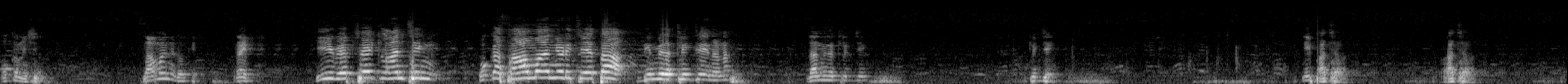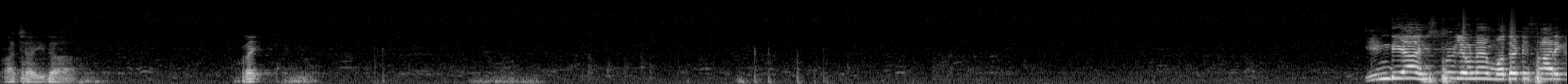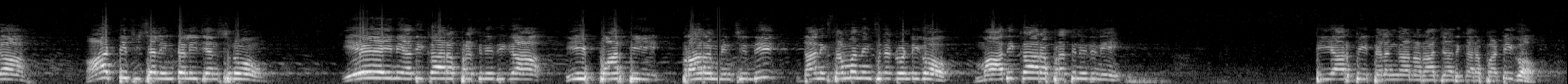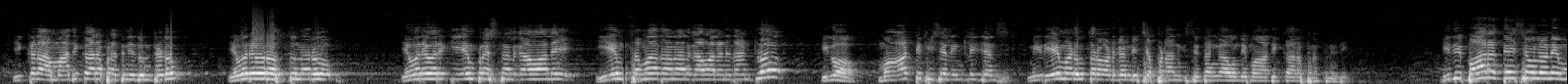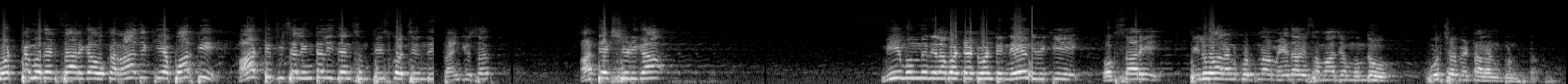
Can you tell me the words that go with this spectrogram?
ఒక్క నిమిషం. సామాన్యుడు ఓకే. రైట్ ఈ వెబ్సైట్ లాంచింగ్ ఒక సామాన్యుడి చేత దీని మీద క్లిక్ చేయనన్నా దాని మీద క్లిక్ చేయి. క్లిక్ చేయి. అచ్చా అచ్చా ఇదా రైట్ ఇండియా హిస్టరీలోనే మొదటిసారిగా ఆర్టిఫిషియల్ ఇంటెలిజెన్స్ను ఏఐని అధికార ప్రతినిధిగా ఈ పార్టీ ప్రారంభించింది. దానికి సంబంధించినటువంటి ఇగో మా అధికార ప్రతినిధిని టీఆర్పీ తెలంగాణ రాజ్యాధికార పార్టీ ఇగో ఇక్కడ మా అధికార ప్రతినిధి ఉంటాడు. ఎవరెవరు వస్తున్నారు? ఎవరెవరికి ఏం ప్రశ్నలు కావాలి? ఏం సమాధానాలు కావాలనే దాంట్లో ఇగో మా ఆర్టిఫిషియల్ ఇంటెలిజెన్స్ మీరు ఏం అడుగుతారో అడగండి చెప్పడానికి సిద్ధంగా ఉంది మా అధికార ప్రతినిధి. ఇది భారతదేశంలోనే మొట్టమొదటిసారిగా ఒక రాజకీయ పార్టీ ఆర్టిఫిషియల్ ఇంటెలిజెన్స్ తీసుకొచ్చింది. థ్యాంక్ సార్ అధ్యక్షుడిగా మీ ముందు నిలబడ్డటువంటి నేను ఇదికి ఒకసారి పిలవాలనుకుంటున్నా మేధావి సమాజం ముందు కూర్చోబెట్టాలనుకుంటున్నా.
